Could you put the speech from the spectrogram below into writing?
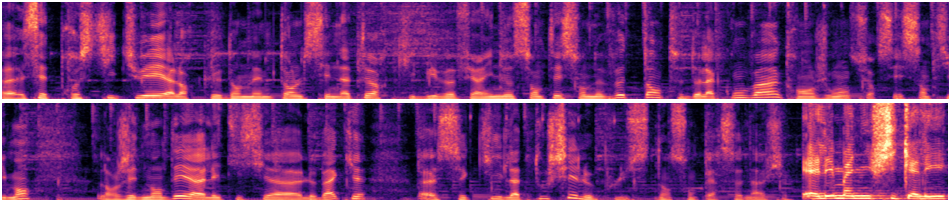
euh, cette prostituée, alors que dans le même temps, le sénateur qui lui veut faire innocenter son neveu tente de la convaincre en jouant sur ses sentiments. Alors j'ai demandé à Laetitia Lebac euh, ce qui l'a touché le plus dans son personnage. Elle est magnifique, elle, est,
